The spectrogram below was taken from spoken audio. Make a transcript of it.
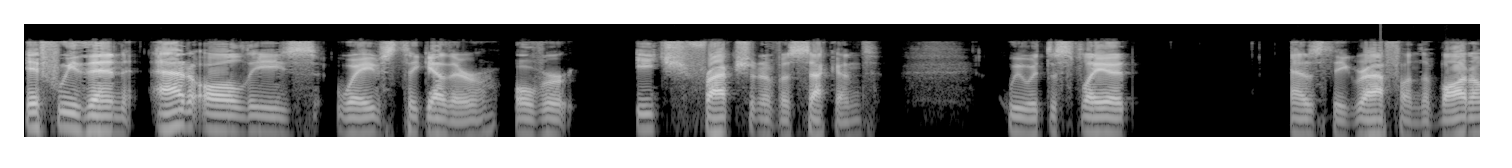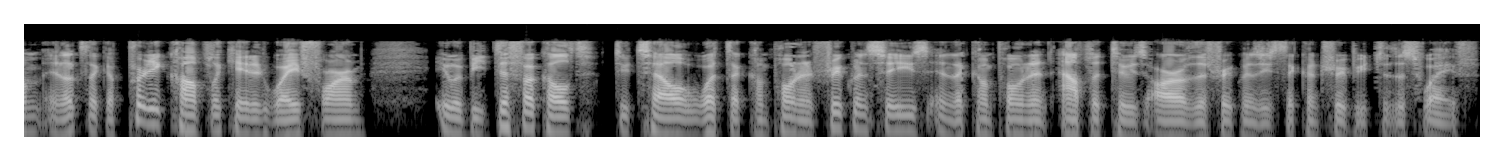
If we then add all these waves together over each fraction of a second, we would display it as the graph on the bottom. It looks like a pretty complicated waveform. It would be difficult to tell what the component frequencies and the component amplitudes are of the frequencies that contribute to this wave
